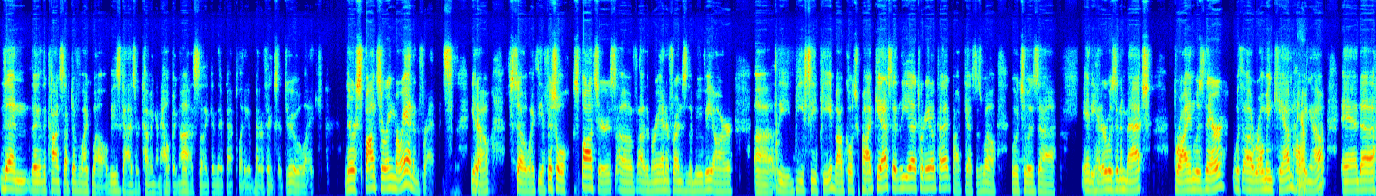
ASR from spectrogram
then the the concept of like well these guys are coming and helping us like and they've got plenty of better things to do like they're sponsoring moran and friends you Yeah. know so like the official sponsors of uh, the moran and friends of the movie are uh, the bcp bob culture podcast and the uh, tornado tag podcast as well which was uh, andy header was in a match brian was there with uh, roaming cam helping Yep, out and uh,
